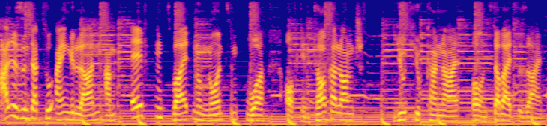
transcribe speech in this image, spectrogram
Alle sind dazu eingeladen, am 11.02. um 19 Uhr auf dem Talker Lounge YouTube-Kanal bei uns dabei zu sein.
